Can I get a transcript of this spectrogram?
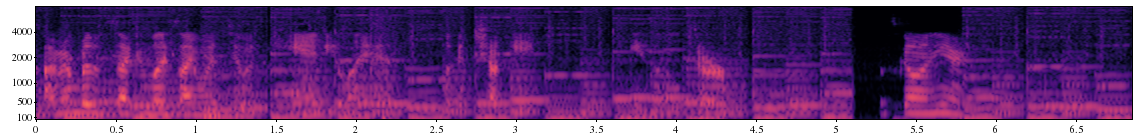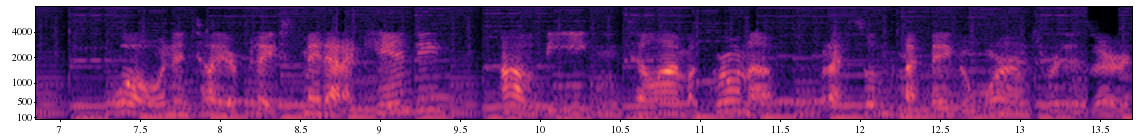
I remember the second place I went to was Candyland. Look at Chucky. He's a little derp. Let's go in here. Whoa, an entire place made out of candy? I'll be eating until I'm a grown-up, but I still need my bag of worms for dessert.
